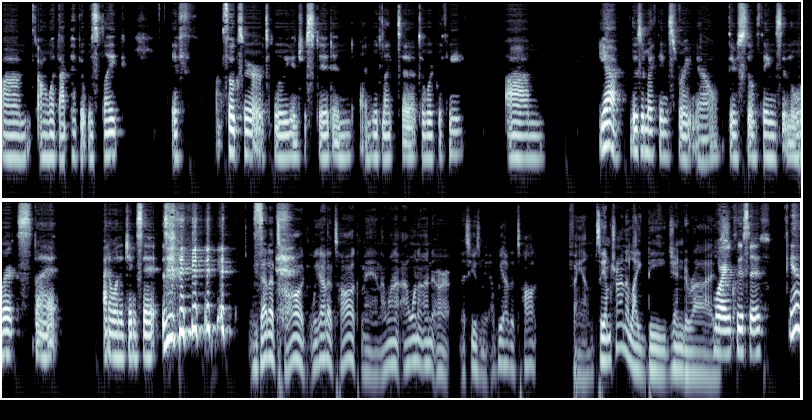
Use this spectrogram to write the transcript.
um, on what that pivot was like. if folks are particularly interested and, and would like to, to work with me, um, yeah, those are my things for right now. There's still things in the works, but I don't want to jinx it. we gotta talk. We gotta talk, man. I wanna. I wanna under. Or, excuse me. We have to talk, fam. See, I'm trying to like de-genderize, more inclusive. Yeah,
